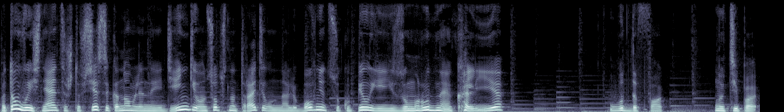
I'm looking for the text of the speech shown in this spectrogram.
Потом выясняется, что все сэкономленные деньги он, собственно, тратил на любовницу, купил ей изумрудное колье. What the fuck? Ну, типа,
